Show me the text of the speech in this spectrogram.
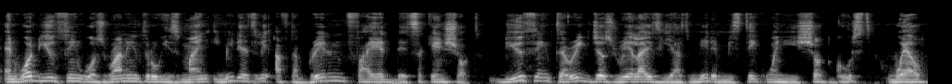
And what do you think was running through his mind immediately after Brayden fired the second shot? Do you think Tariq just realized he has made a mistake when he shot Ghost? Well,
